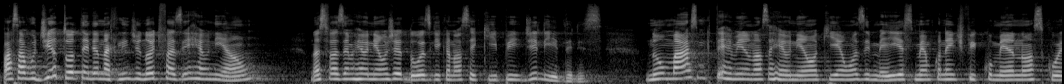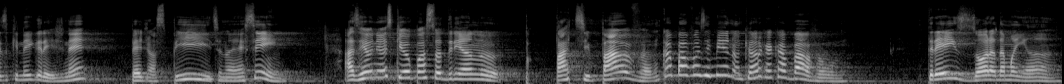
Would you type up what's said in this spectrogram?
passava o dia todo atendendo na clínica, de noite fazia reunião. Nós fazemos reunião G12 aqui com a nossa equipe de líderes. No máximo que termina a nossa reunião aqui é 11h30, mesmo quando a gente fica comendo umas coisas aqui na igreja, né? Pede umas pizzas, não é assim? As reuniões que eu e o pastor Adriano participava, não acabava às 11h30, não. Que hora que acabavam? Três horas da manhã.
